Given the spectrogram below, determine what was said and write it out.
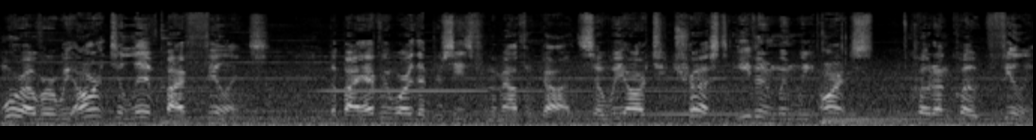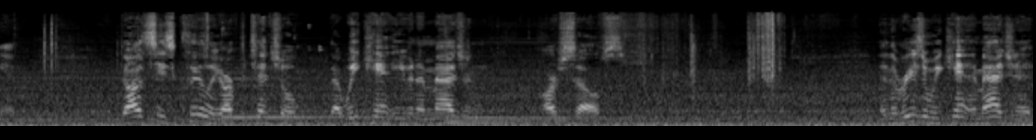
Moreover, we aren't to live by feelings, but by every word that proceeds from the mouth of God. So we are to trust even when we aren't, quote unquote, feeling it. God sees clearly our potential that we can't even imagine ourselves. And the reason we can't imagine it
